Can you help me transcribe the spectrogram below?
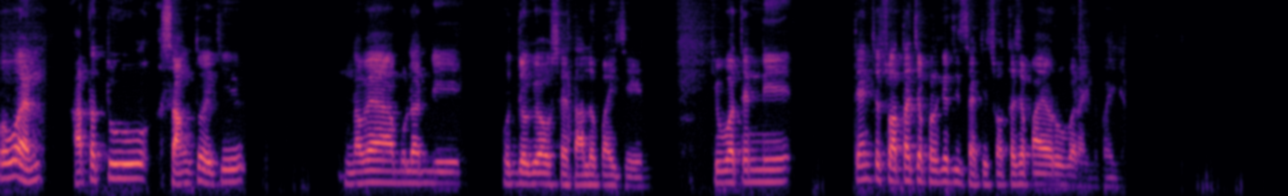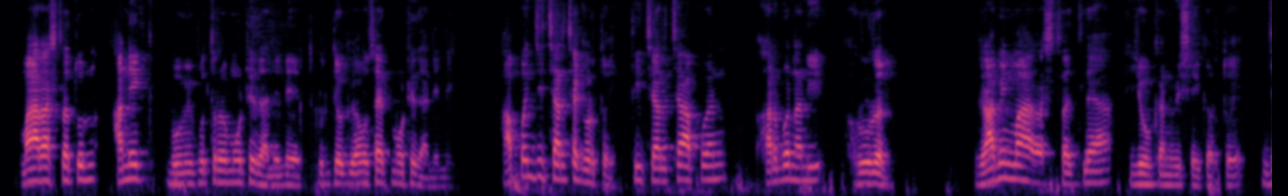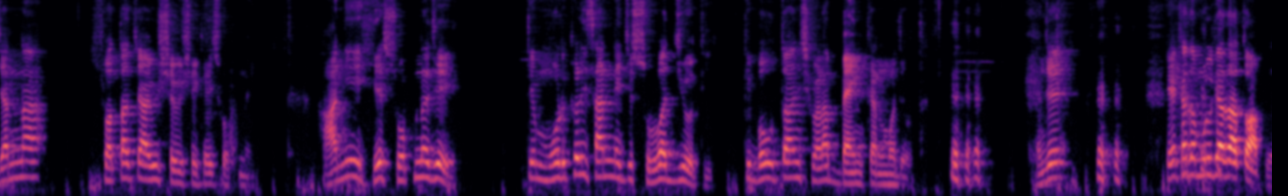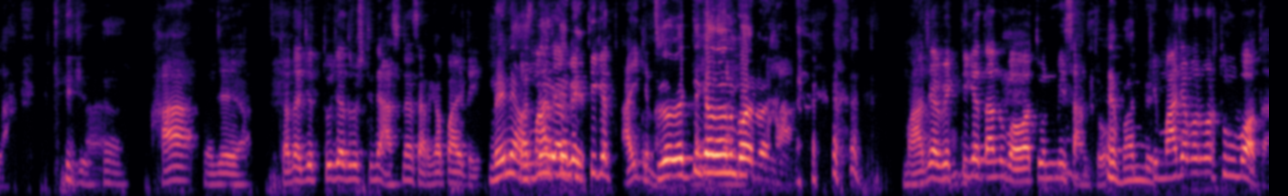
पवन आता तू सांगतोय की नव्या मुलांनी उद्योग व्यवसायात आलं पाहिजे किंवा त्यांनी त्यांच्या स्वतःच्या प्रगतीसाठी स्वतःच्या पायावर उभं राहिलं पाहिजे. महाराष्ट्रातून अनेक भूमिपुत्र मोठे झालेले आहेत उद्योग व्यवसायात मोठे झालेले आपण जी चर्चा करतोय ती चर्चा आपण अर्बन आणि रुरल ग्रामीण महाराष्ट्रातल्या युवकांविषयी करतोय ज्यांना स्वतःच्या आयुष्याविषयी काही स्वप्न आहे आणि हे स्वप्न जे ते मोडकळीस आणण्याची सुरुवात जी होती ती बहुतांश वेळा बँकांमध्ये होत. म्हणजे एखादा मुलगा जातो आपला. हा. म्हणजे कदाचित तुझ्या दृष्टीने हसण्यासारखा पार्ट आहे. माझ्या व्यक्तिगत ऐक व्यक्तिगत. माझ्या व्यक्तिगत अनुभवातून मी सांगतो की माझ्या बरोबर तू उभा होता.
